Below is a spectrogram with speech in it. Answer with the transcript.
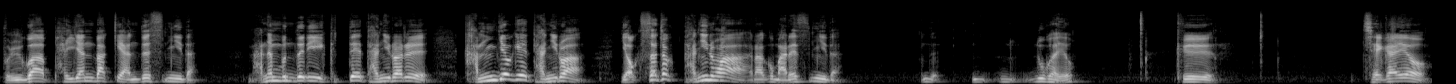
불과 8년밖에 안 됐습니다. 많은 분들이 그때 단일화를 감격의 단일화, 역사적 단일화라고 말했습니다. 근데 누- 누가요? 그 제가요.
